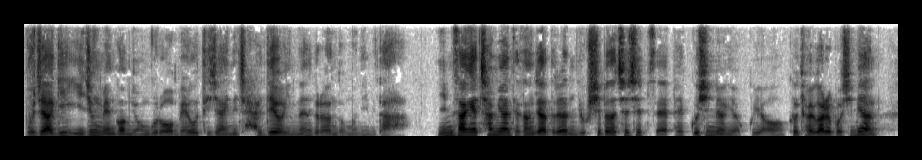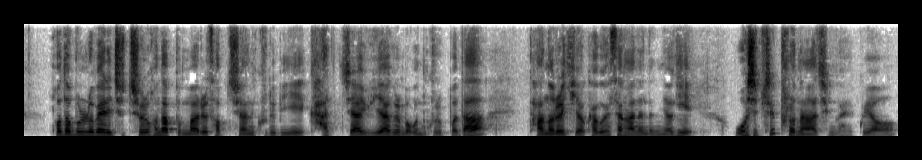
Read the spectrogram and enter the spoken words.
무작위 이중맹검 연구로 매우 디자인이 잘 되어 있는 그런 논문입니다. 임상에 참여한 대상자들은 60에서 70세 190명이었고요. 그 결과를 보시면 포도 블루베리 추출 혼합 분말을 섭취한 그룹이 가짜 위약을 먹은 그룹보다 단어를 기억하고 회상하는 능력이 57%나 증가했고요.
